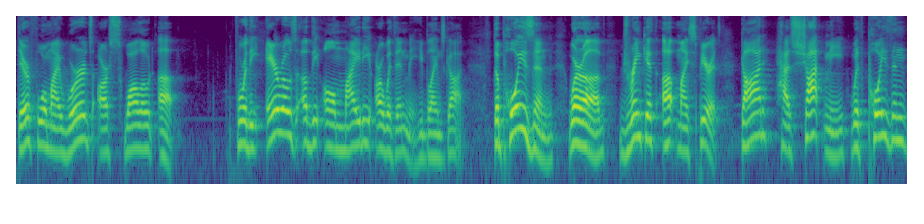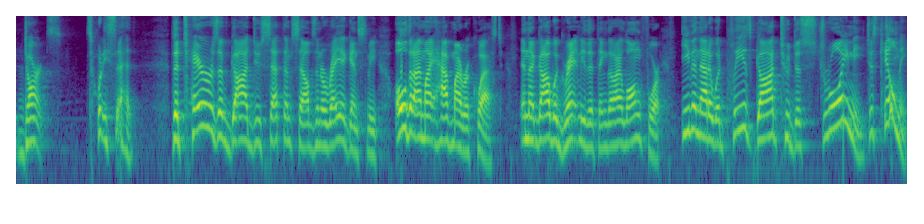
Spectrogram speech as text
Therefore, my words are swallowed up. For the arrows of the Almighty are within me. He blames God. The poison whereof drinketh up my spirits. God has shot me with poison darts. That's what he said. The terrors of God do set themselves in array against me. Oh, that I might have my request, and that God would grant me the thing that I long for, even that it would please God to destroy me, just kill me,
